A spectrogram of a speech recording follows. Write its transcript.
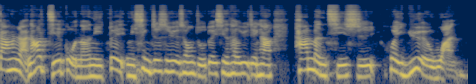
当然，然后结果呢？你对你性知识越充足，对性的态度越健康，他们其实会越晚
